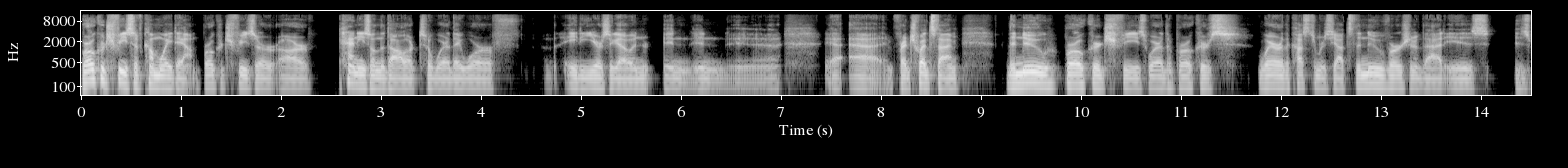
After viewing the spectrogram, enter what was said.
brokerage fees have come way down. Brokerage fees are are pennies on the dollar to where they were 80 years ago in in in, uh, uh, in Fred Schwed's time. The new brokerage fees, where the brokers, where are the customers' yachts? The new version of that is is,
